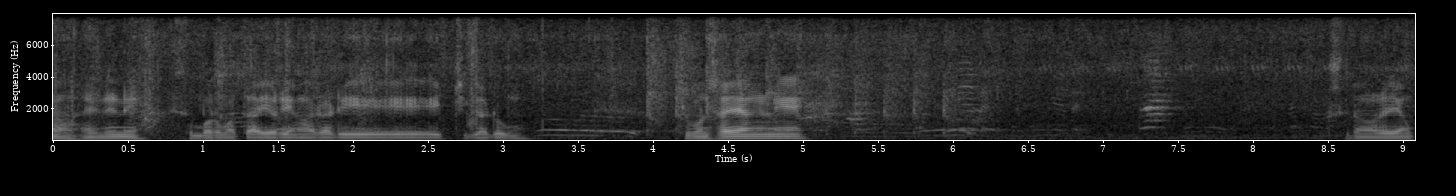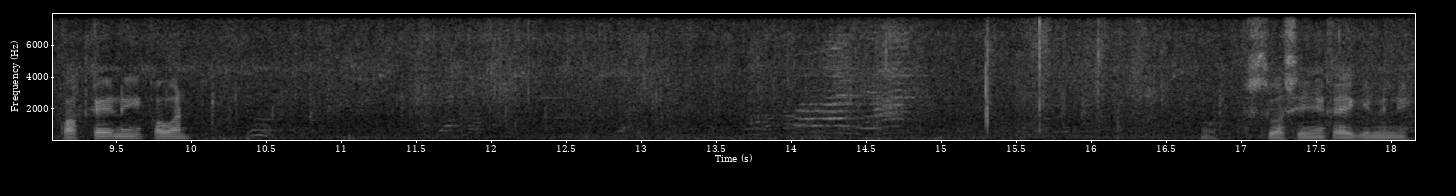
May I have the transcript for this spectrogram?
Nah ini nih sumber mata air yang ada di Cigadung. Cuman sayang ini sedang ada yang pakai nih kawan. Oh, situasinya kayak gini nih.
